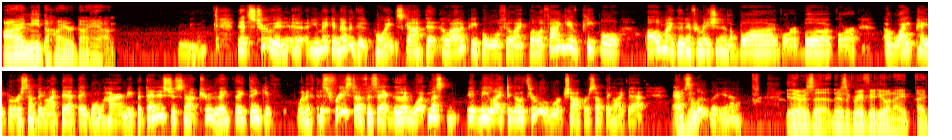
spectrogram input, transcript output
I need to hire Diane. Mm-hmm. That's true. And uh, you make another good point, Scott, that a lot of people will feel like, well, if I give people all my good information in a blog or a book or a white paper or something like that, they won't hire me. But that is just not true. They they think if well, if this free stuff is that good, what must it be like to go through a workshop or something like that? Mm-hmm. Absolutely, mm-hmm. yeah. There was a there's a great video, and I I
